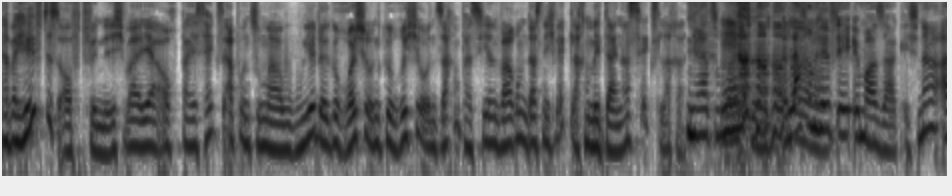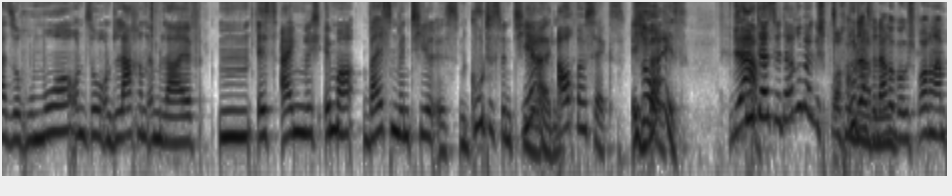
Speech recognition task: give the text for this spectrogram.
Dabei hilft es oft, finde ich, weil ja auch bei Sex ab und zu mal weirde Geräusche und Gerüche und Sachen passieren. Warum das nicht weglachen mit deiner Sexlache? Ja, zum Beispiel. Lachen hilft eh immer, sag ich. Ne? Also Humor und so und Lachen im Live mh, ist eigentlich immer, weil es ein Ventil ist. Ein gutes Ventil. Ja. Auch beim Sex. Ich so. weiß. Ja. Gut, dass wir darüber gesprochen Gut, haben. dass wir darüber gesprochen haben.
